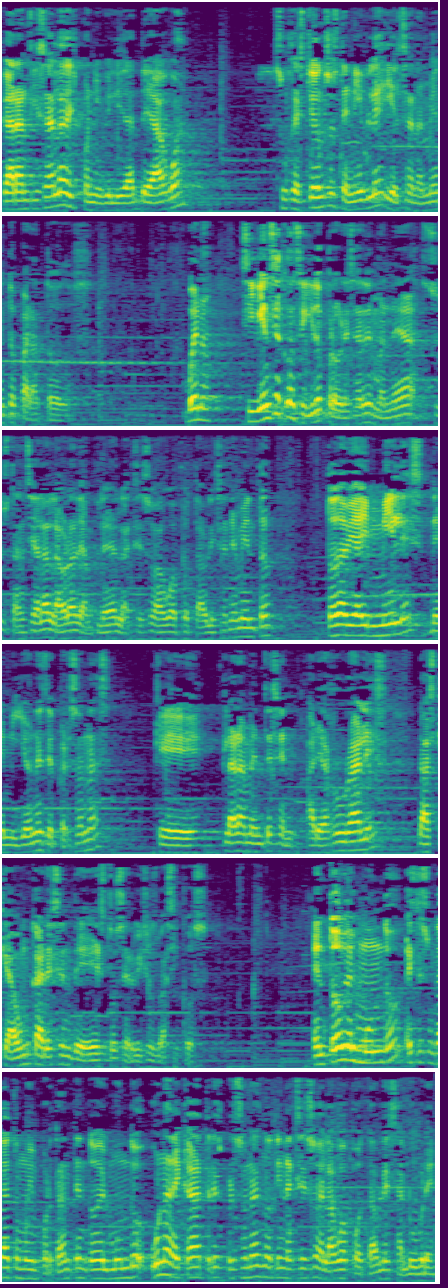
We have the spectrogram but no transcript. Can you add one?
garantizar la disponibilidad de agua, su gestión sostenible y el saneamiento para todos. Bueno, si bien se ha conseguido progresar de manera sustancial a la hora de ampliar el acceso a agua potable y saneamiento, todavía hay miles de millones de personas que claramente es en áreas rurales las que aún carecen de estos servicios básicos. En todo el mundo, este es un dato muy importante, en todo el mundo, una de cada tres personas no tiene acceso al agua potable salubre.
